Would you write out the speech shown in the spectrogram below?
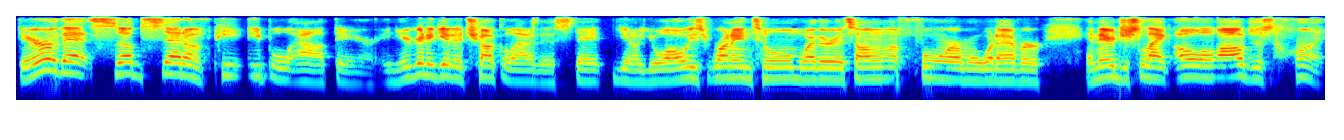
there are that subset of people out there, and you're going to get a chuckle out of this. That you know, you'll always run into them, whether it's on a forum or whatever, and they're just like, "Oh, I'll just hunt."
